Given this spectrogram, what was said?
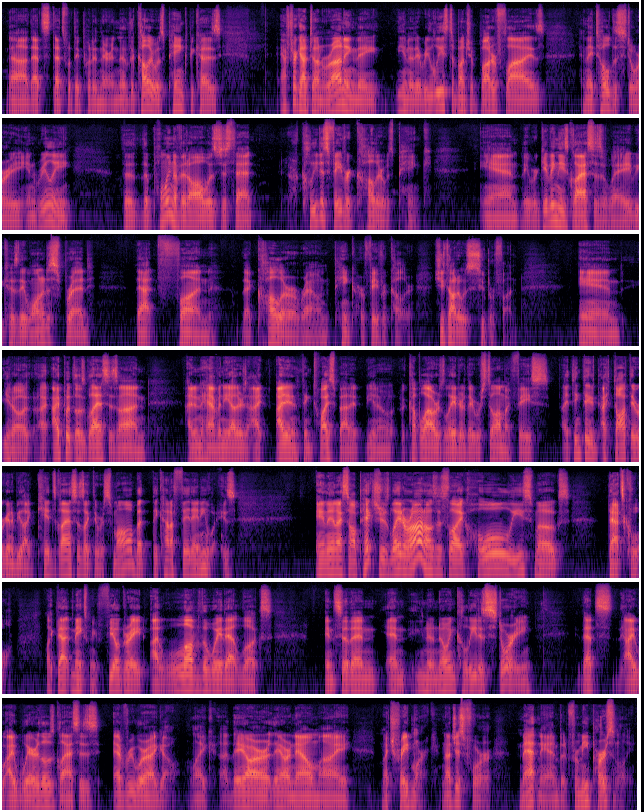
uh, that's that's what they put in there. And the, the color was pink because after I got done running, they you know they released a bunch of butterflies, and they told the story. And really, the the point of it all was just that Kalita's favorite color was pink, and they were giving these glasses away because they wanted to spread that fun that color around pink, her favorite color. She thought it was super fun. And, you know, I, I put those glasses on. I didn't have any others. I, I didn't think twice about it. You know, a couple hours later, they were still on my face. I think they, I thought they were going to be like kids' glasses, like they were small, but they kind of fit anyways. And then I saw pictures later on. I was just like, holy smokes, that's cool. Like that makes me feel great. I love the way that looks. And so then, and you know, knowing Kalita's story, that's I I wear those glasses everywhere I go. Like uh, they are they are now my my trademark, not just for Mattman, but for me personally.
